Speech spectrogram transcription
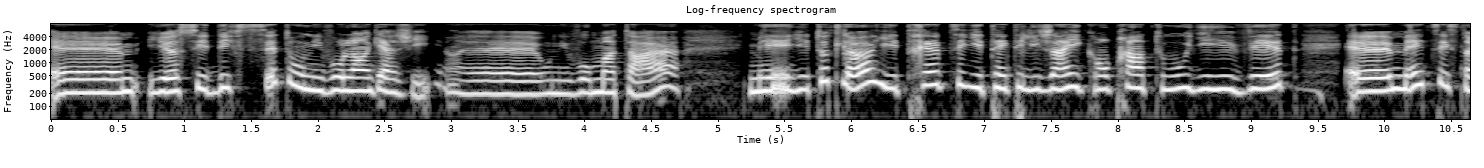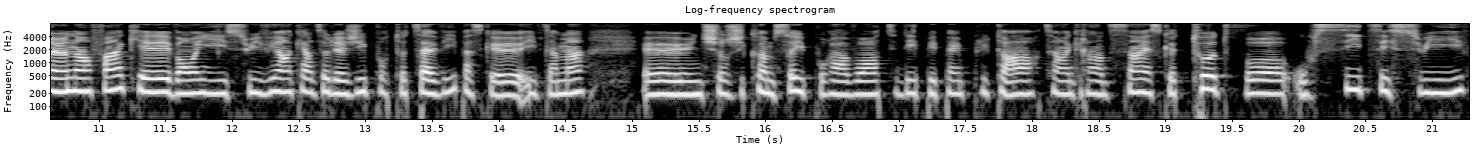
Euh, il y a ses déficits au niveau langagier, euh, au niveau moteur, mais il est tout là, il est très, il est intelligent, il comprend tout, il est vite. Euh, mais c'est un enfant qui, bon, il est suivi en cardiologie pour toute sa vie parce que, évidemment, euh, une chirurgie comme ça, il pourra avoir, des pépins plus tard, en grandissant. Est-ce que tout va aussi, suivre?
